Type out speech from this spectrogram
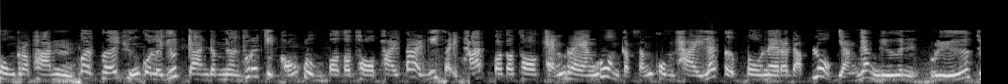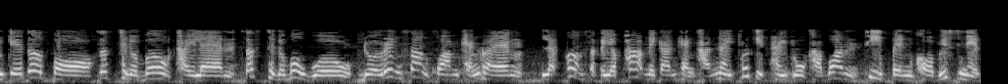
คงกระพันธ์เปิดเผยถึงกลยุทธ์การดำเนินธุรกิจของกลุ่มปตทภายใต้วิสัยทัศน์ปตทแข็งแรงร่วมกับสังคมไทย และเติบโตในระดับโลกอย่างยั่งยืน หรือ Together for Sustainable Thailand Sustainable World โดยเร่งสร้างความแข็งแรง และเพิ่มศักยภาพในการแข่งขันในธุรกิจไฮโดรคาร์บอนที่เป็น core business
